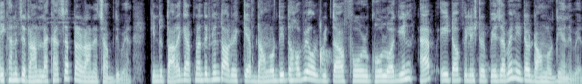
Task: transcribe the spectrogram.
এইখানে যে রান লেখা আছে, আপনারা রানে চাপ দিবেন। কিন্তু তার আগে আপনাদের কিন্তু আরও একটি অ্যাপ ডাউনলোড দিতে হবে অর্বিতা ফোর গো লগ ইন অ্যাপ এইটাও প্লে স্টোর পেয়ে যাবেন, এটাও ডাউনলোড দিয়ে নেবেন।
